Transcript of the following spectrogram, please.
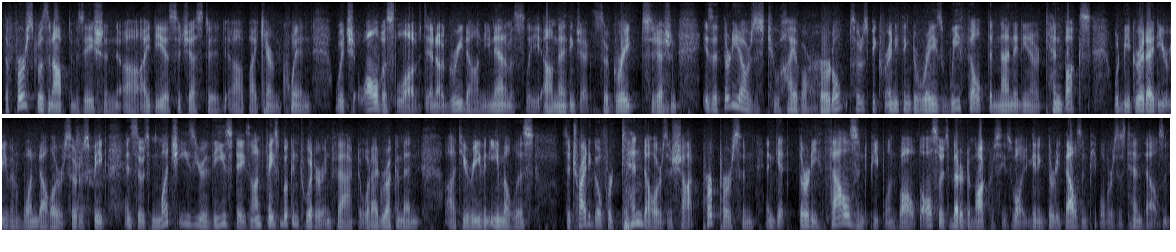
The first was an optimization uh, idea suggested uh, by Karen Quinn, which all of us loved and agreed on unanimously. Um, and I think, Jack, it's a great suggestion. Is that $30 is too high of a hurdle, so to speak, for anything to raise? We felt that 9.99 or 10 bucks would be a great idea, or even $1, so to speak. And so it's much easier these days on Facebook and Twitter. In fact, what I'd recommend uh, to your even email list to try to go for $10 a shot per person and get 30,000 people involved. Also, it's better democracy as well. You're getting 30,000 people versus 10,000.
